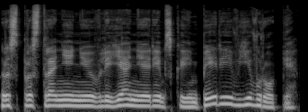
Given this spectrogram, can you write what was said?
распространению влияния Римской империи в Европе.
